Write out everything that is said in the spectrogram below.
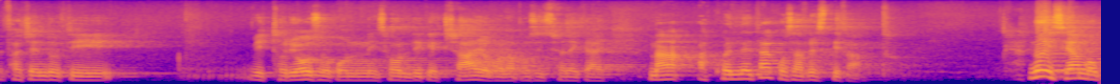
facendoti vittorioso con i soldi che hai o con la posizione che hai, ma a quell'età cosa avresti fatto? Noi siamo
